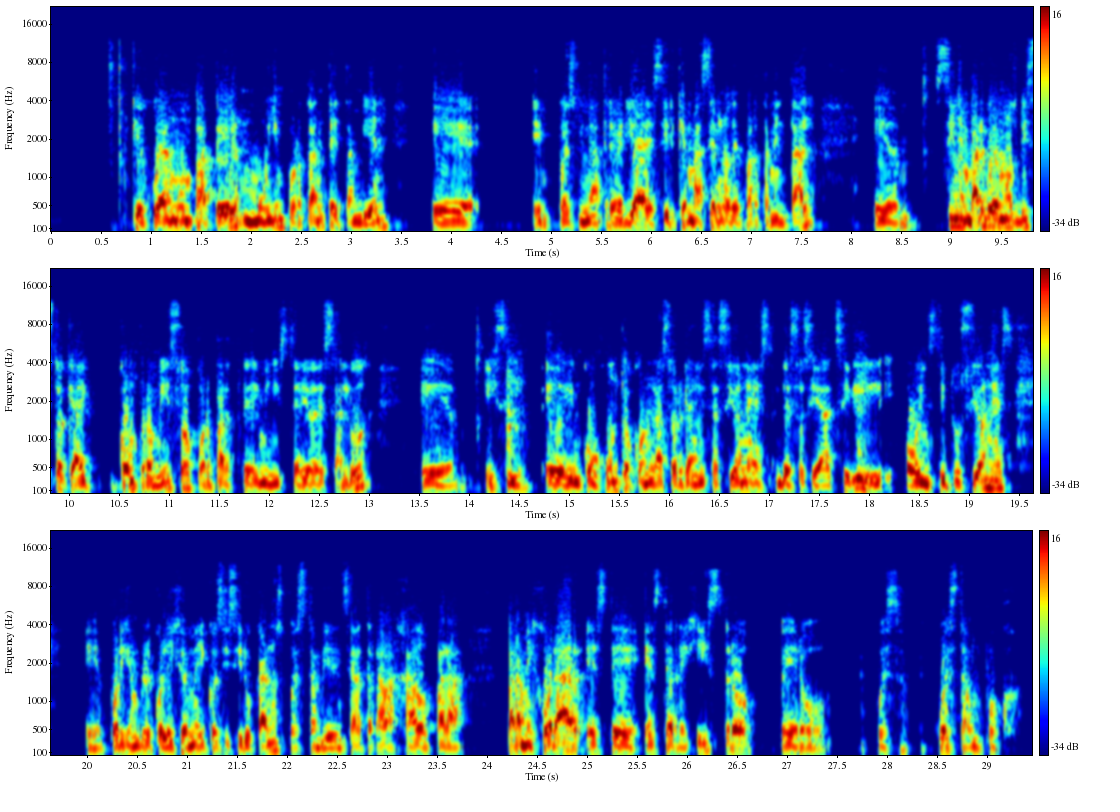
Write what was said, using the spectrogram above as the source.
que juegan un papel muy importante también, eh, pues me atrevería a decir que más en lo departamental. Eh, sin embargo, hemos visto que hay compromiso por parte del Ministerio de Salud y sí, en conjunto con las organizaciones de sociedad civil o instituciones, por ejemplo, el Colegio de Médicos y Cirujanos, pues también se ha trabajado para, para mejorar este, este registro, pero pues cuesta un poco.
